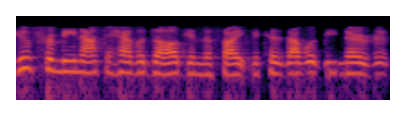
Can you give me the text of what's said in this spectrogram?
good for me not to have a dog in the fight because I would be nervous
